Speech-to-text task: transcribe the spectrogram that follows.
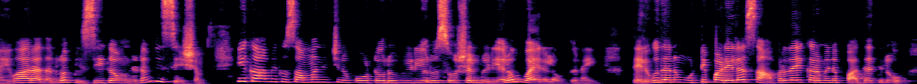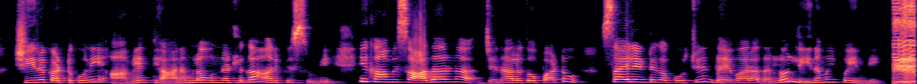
దైవారాధనలో బిజీగా ఉండడం విశేషం. ఇక ఆమెకు సంబంధించిన ఫోటోలు వీడియోలు సోషల్ మీడియాలో వైరల్ అవుతున్నాయి. తెలుగుదనం ఉట్టిపడేలా సాంప్రదాయకరమైన పద్ధతిలో చీర కట్టుకుని ఆమె ధ్యానంలో ఉన్నట్లుగా అనిపిస్తుంది. ఇక ఆమె సాధారణ జనాలతో పాటు సైలెంట్గా కూర్చుని దైవారాధనలో లీనమైపోయింది. ఏ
